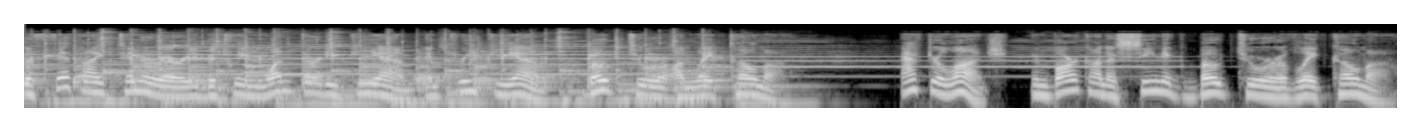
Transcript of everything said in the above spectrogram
The fifth itinerary between 1.30 p.m. and 3 p.m., boat tour on Lake Como. After lunch, embark on a scenic boat tour of Lake Como.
